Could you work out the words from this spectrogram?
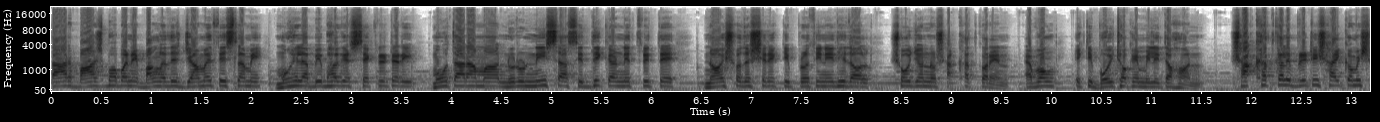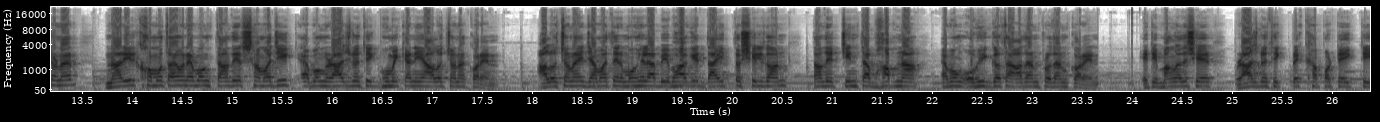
তার বাসভবনে বাংলাদেশ জামায়াত ইসলামী মহিলা বিভাগের সেক্রেটারি মোহতারামা নুরুন্নিসা সিদ্দিকার নেতৃত্বে নয় সদস্যের একটি প্রতিনিধি দল সৌজন্য সাক্ষাৎ করেন এবং একটি বৈঠকে মিলিত হন। সাক্ষাৎকালে ব্রিটিশ হাই কমিশনার নারীর ক্ষমতায়ন এবং তাদের সামাজিক এবং রাজনৈতিক ভূমিকা নিয়ে আলোচনা করেন। আলোচনায় জামাতের মহিলা বিভাগের দায়িত্বশীলগণ তাদের চিন্তা ভাবনা এবং অভিজ্ঞতা আদান প্রদান করেন। এটি বাংলাদেশের রাজনৈতিক প্রেক্ষাপটে একটি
